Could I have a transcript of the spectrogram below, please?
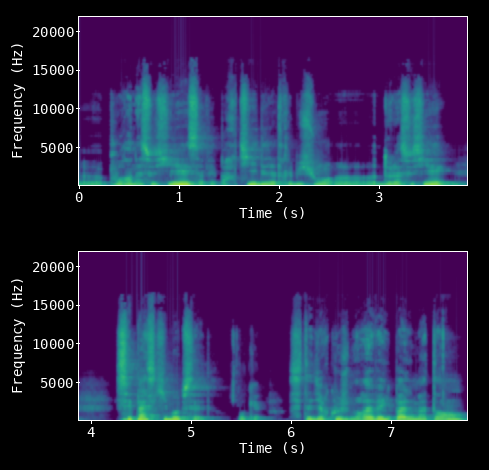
euh, pour un associé. Ça fait partie des attributions euh, de l'associé. C'est pas ce qui m'obsède. Okay. C'est-à-dire que je me réveille pas le matin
